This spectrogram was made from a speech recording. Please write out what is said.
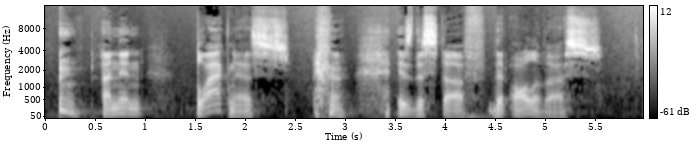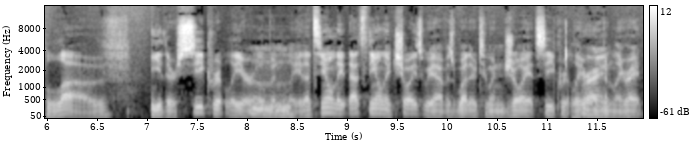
and then blackness is the stuff that all of us love either secretly or hmm. openly. That's the only that's the only choice we have is whether to enjoy it secretly or Right. openly, right?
